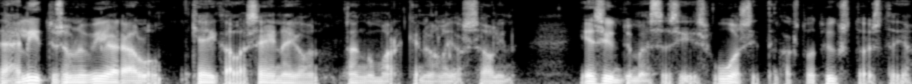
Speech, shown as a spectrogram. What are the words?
Tähän liittyy semmoinen vierailu keikalla Seinäjoen tangomarkkinoilla, jossa olin esiintymässä siis vuosi sitten 2011. Ja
